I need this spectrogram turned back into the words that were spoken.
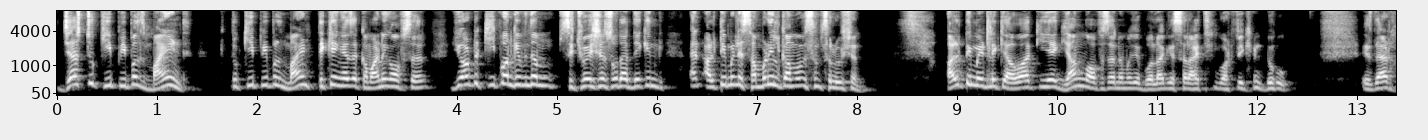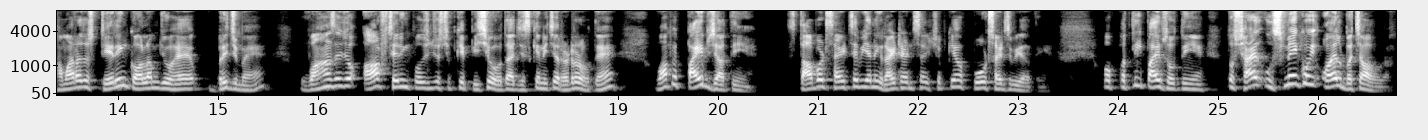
just to keep people's mind, to keep people's mind ticking as a commanding officer, you have to keep on giving them situations so that they can, and ultimately somebody will come up with some solution. Ultimately क्या हुआ कि एक यंग ऑफिसर ने मुझे बोला कि sir I think what we can do is that हमारा जो स्टेयरिंग कॉलम जो है ब्रिज में वहाँ से जो आफ्ट स्टेयरिंग पोजिशन जो शिप के पीछे होता है जिसके नीचे रडर होते हैं वहाँ पे पाइप जाती हैं स्टार्बर्ड साइड से भी यानी राइट हैंड साइड शिप के और पोर्ट साइड से भी जाती हैं। और पतली पाइप्स होती हैं तो शायद उसमें कोई ऑयल बचा होगा।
